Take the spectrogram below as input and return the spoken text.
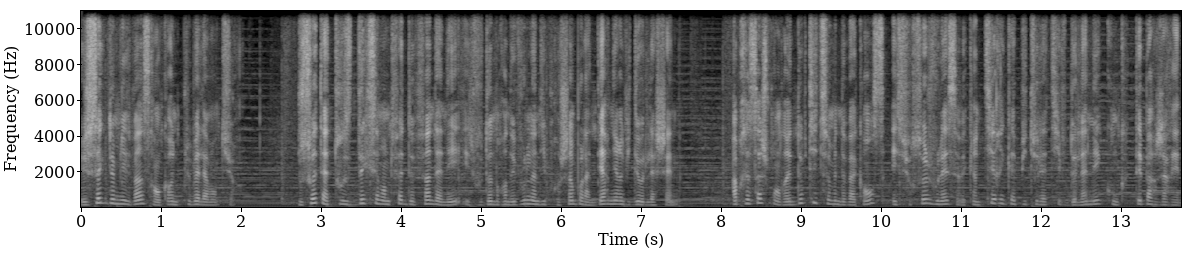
Et je sais que 2020 sera encore une plus belle aventure. Je vous souhaite à tous d'excellentes fêtes de fin d'année et je vous donne rendez-vous lundi prochain pour la dernière vidéo de la chaîne. Après ça, je prendrai deux petites semaines de vacances et sur ce, je vous laisse avec un petit récapitulatif de l'année concocté par Jared.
